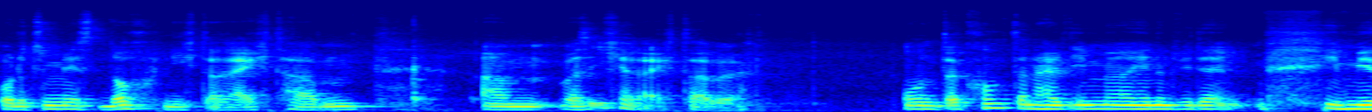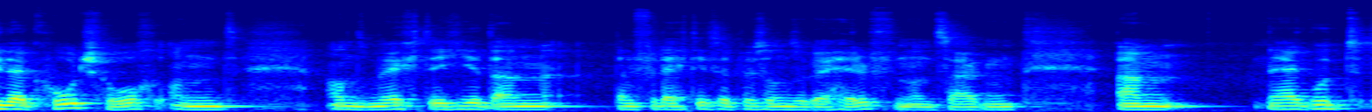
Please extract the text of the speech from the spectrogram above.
oder zumindest noch nicht erreicht haben, ähm, was ich erreicht habe. Und da kommt dann halt immer hin und wieder in mir der Coach hoch und, und möchte hier dann, dann vielleicht dieser Person sogar helfen und sagen, ähm, naja gut,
